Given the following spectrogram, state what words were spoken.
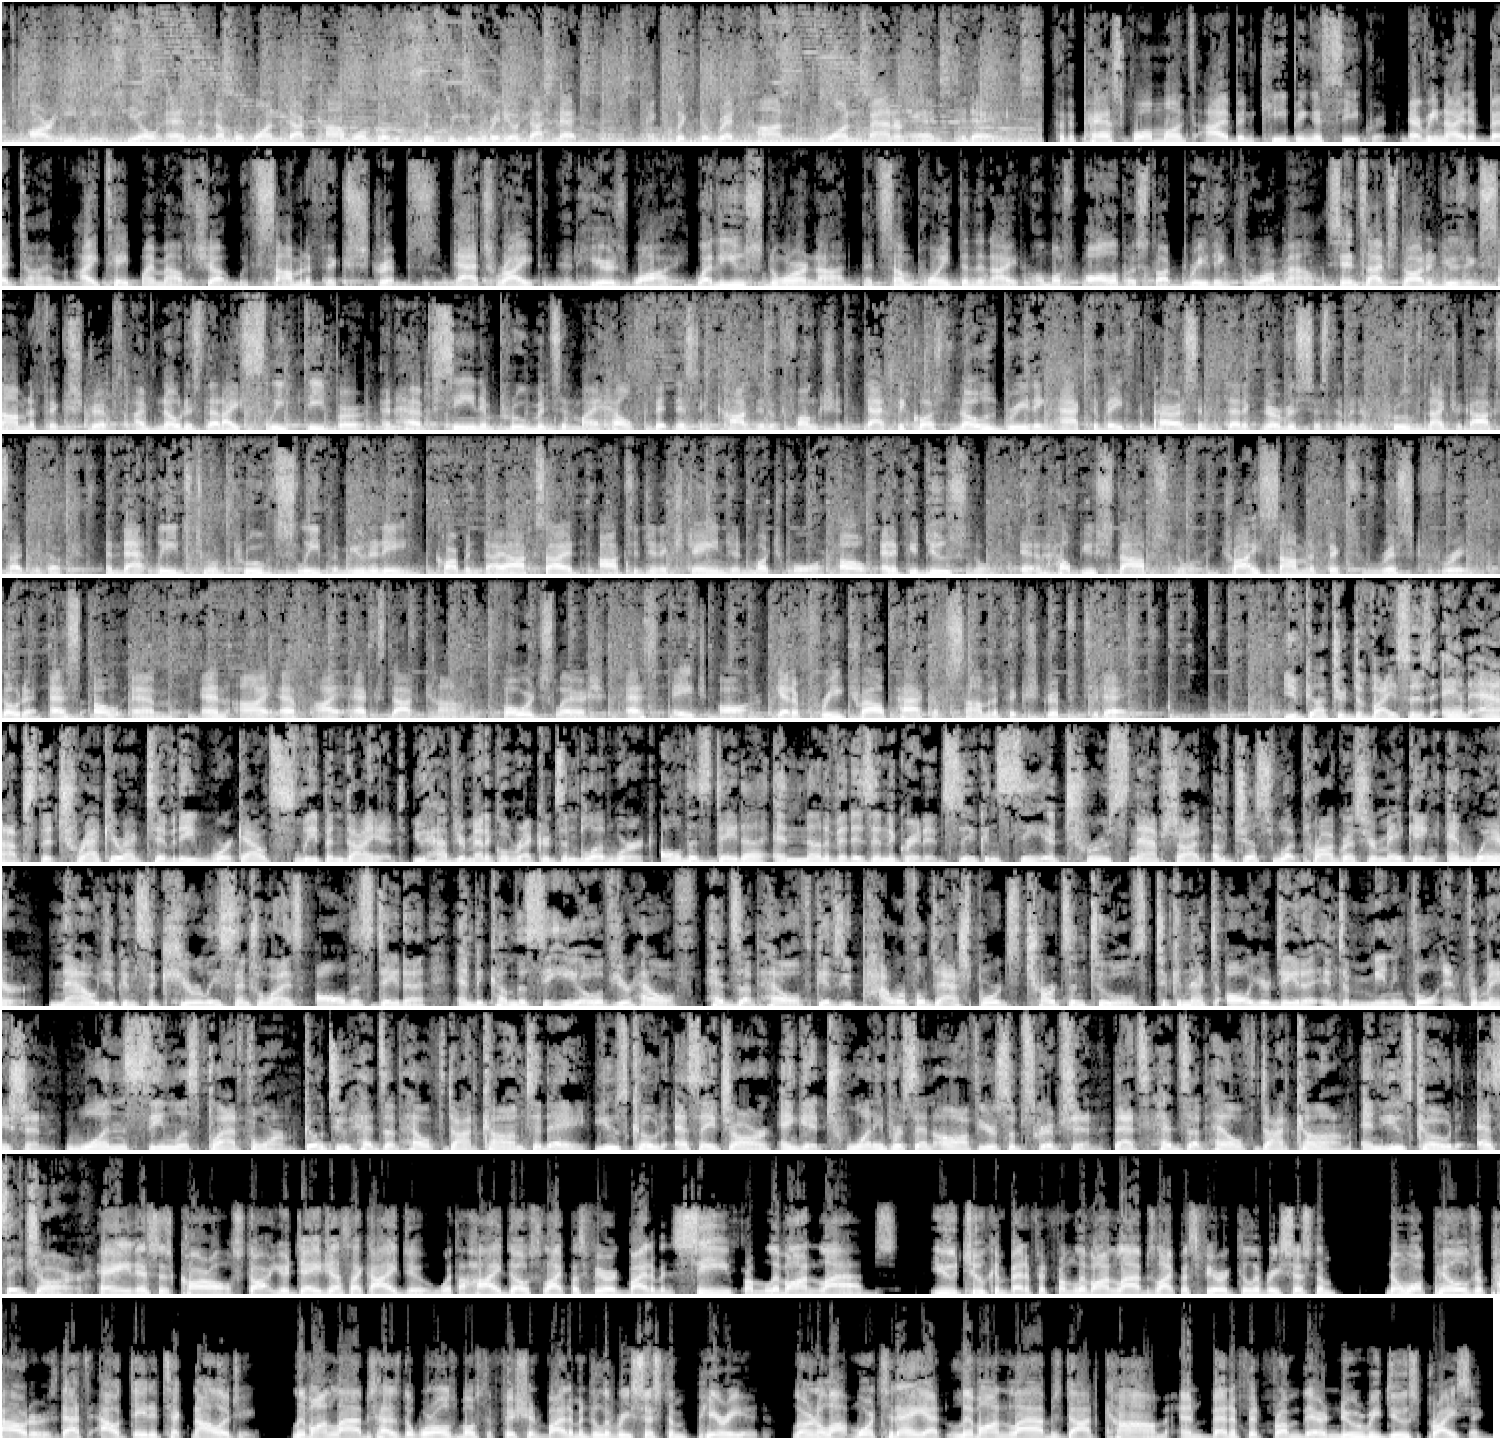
R-E-D-C-O-N, the number one.com, or go to superhumanradio.net and click the Redcon 1 banner ad today. For the past four months, I've been keeping a secret. Every night at bedtime, I tape my mouth shut with Somnifix strips. That's right, and here's why. Whether you snore or not, at some point in the night, almost all of us start breathing through our mouth. Since I've started using Somnifix strips, I've noticed that I sleep deeper and have seen improvements in my health, fitness, and cognitive function. That's because breathing activates the parasympathetic nervous system and improves nitric oxide production. And that leads to improved sleep immunity, carbon dioxide, oxygen exchange, and much more. Oh, and if you do snore, it'll help you stop snoring. Try Somnifix risk-free. Go to S-O-M-N-I-F-I-X dot com forward slash S-H-R. Get a free trial pack of Somnifix strips today. You've got your devices and apps that track your activity, workouts, sleep, and diet. You have your medical records and blood work. All this data and none of it is integrated so you can see a true snapshot of just what progress you're making and where. Now you can securely centralize all this data and become the CEO of your health. Heads Up Health gives you powerful dashboards, charts, and tools to connect all your data into meaningful information. One seamless platform. Go to headsuphealth.com today. Use code SHR and get 20% off your subscription. That's headsuphealth.com and use code SHR. Hey, this is Carl. Start your day just like I do with a high dose lipospheric vitamin C from LivOn Labs. You too can benefit from LivOn Labs lipospheric delivery system. No more pills or powders. That's outdated technology. LivOn Labs has the world's most efficient vitamin delivery system, period. Learn a lot more today at livonlabs.com and benefit from their new reduced pricing.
